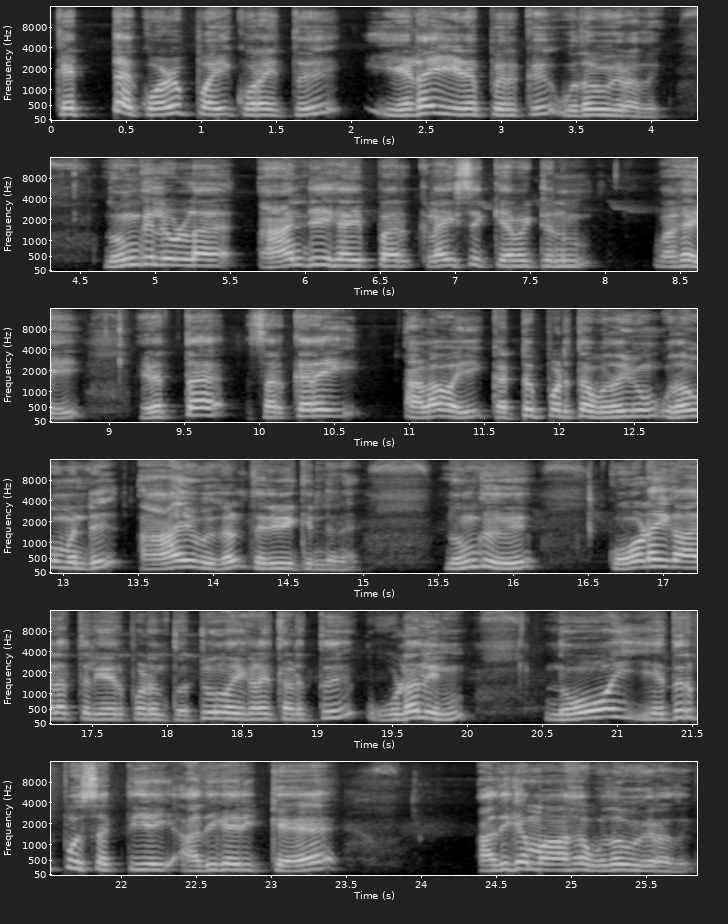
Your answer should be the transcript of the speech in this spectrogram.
கெட்ட கொழுப்பை குறைத்து எடை இழப்பிற்கு உதவுகிறது. நொங்கிலுள்ள ஆன்டிஹைப்பர் கிளைசிகெமிக்டின் கிளைசிக் வகை இரத்த சர்க்கரை அளவை கட்டுப்படுத்த உதவும் உதவும் என்று ஆய்வுகள் தெரிவிக்கின்றன. நொங்கு கோடை காலத்தில் ஏற்படும் தொற்று நோய்களை தடுத்து உடலின் நோய் எதிர்ப்பு சக்தியை அதிகரிக்க அதிகமாக உதவுகிறது.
